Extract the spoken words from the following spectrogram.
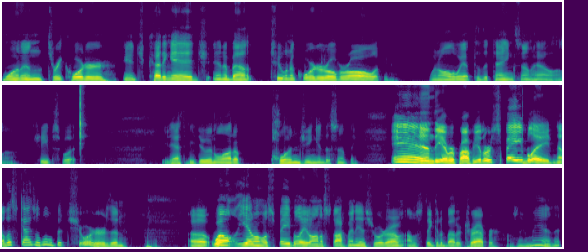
One and three quarter inch cutting edge and about two and a quarter overall if you went all the way up to the tang somehow on a sheep's foot. You'd have to be doing a lot of plunging into something. And the ever popular Spey blade. Now this guy's a little bit shorter than uh, well, you know, a Spey blade on a Stockman is shorter. I, I, was thinking about a Trapper. I was like, man, that,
